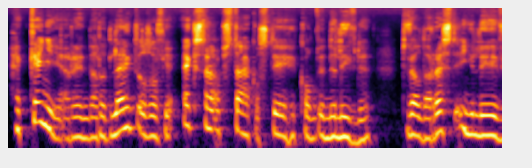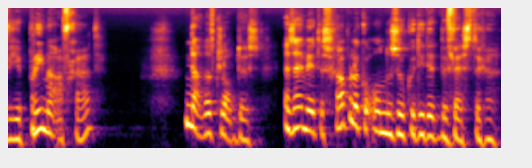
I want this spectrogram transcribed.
Herken je erin dat het lijkt alsof je extra obstakels tegenkomt in de liefde, terwijl de rest in je leven je prima afgaat? Nou, dat klopt dus. Er zijn wetenschappelijke onderzoeken die dit bevestigen.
